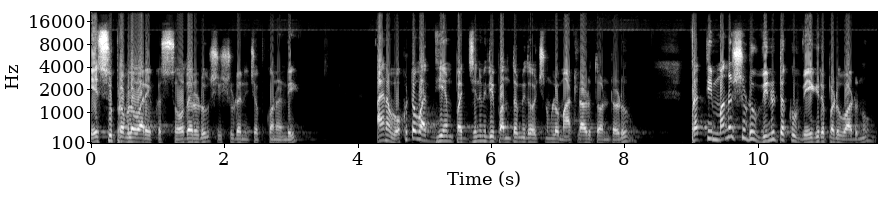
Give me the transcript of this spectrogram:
యేసు ప్రభుల వారి యొక్క సోదరుడు శిష్యుడని చెప్పుకోనండి. ఆయన ఒకటో అధ్యాయం పద్దెనిమిది పంతొమ్మిదో వచనంలో మాట్లాడుతూ అంటాడు ప్రతి మనుష్యుడు వినుటకు వేగిరపడువాడును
